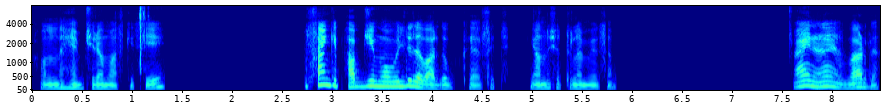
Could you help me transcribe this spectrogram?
Kanlı hemşire maskesi. Sanki PUBG Mobile'de de vardı bu kıyafet. Yanlış hatırlamıyorsam. Aynen aynen vardı.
